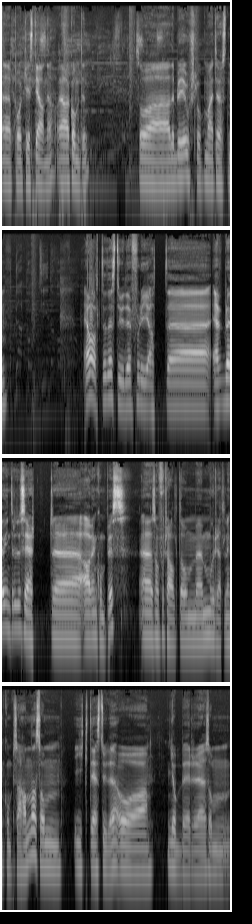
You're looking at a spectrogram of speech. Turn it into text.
eh, På Kristiania, og jeg har kommet inn. Så eh, det blir Oslo på meg til høsten. Jeg valgte det studiet fordi at uh, jeg ble jo introdusert uh, av en kompis uh, som fortalte om mora til en kompis av han da, som gikk det studiet og jobber som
